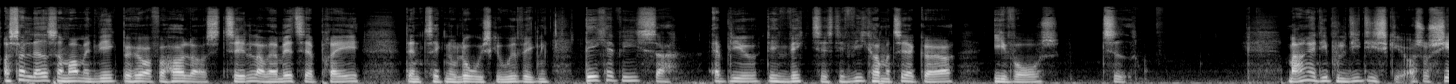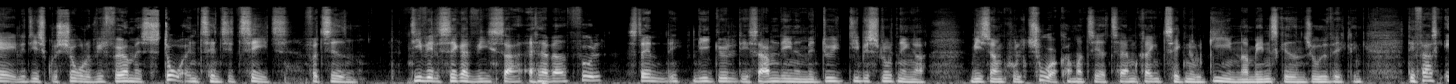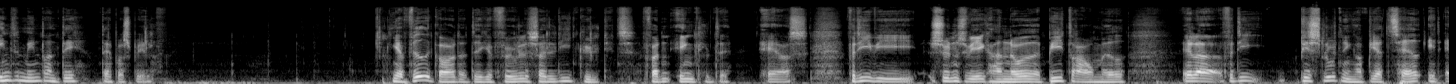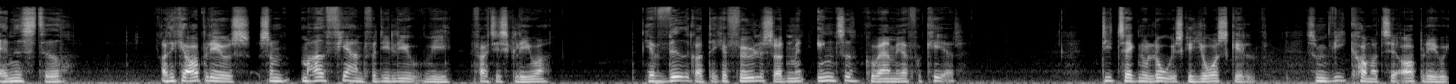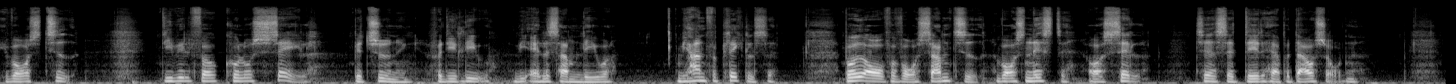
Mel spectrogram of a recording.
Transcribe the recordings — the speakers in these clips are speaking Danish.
og så lade som om, at vi ikke behøver at forholde os til at være med til at præge den teknologiske udvikling. Det kan vise sig at blive det vigtigste, vi kommer til at gøre i vores tid. Mange af de politiske og sociale diskussioner, vi fører med stor intensitet for tiden, de vil sikkert vise sig at have været fuld fuldstændig ligegyldig sammenlignet med de beslutninger, vi som kultur kommer til at tage omkring teknologien og menneskehedens udvikling. Det er faktisk intet mindre end det, der er på spil. Jeg ved godt, at det kan føles så ligegyldigt for den enkelte af os, fordi vi synes, vi ikke har noget at bidrage med, eller fordi beslutninger bliver taget et andet sted. Og det kan opleves som meget fjern for de liv, vi faktisk lever. Jeg ved godt, det kan føles sådan, men intet kunne være mere forkert. De teknologiske jordskælv, som vi kommer til at opleve i vores tid, de vil få kolossal betydning for dit liv, vi alle sammen lever. Vi har en forpligtelse, både over for vores samtid, vores næste og os selv, til at sætte dette her på dagsordenen.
